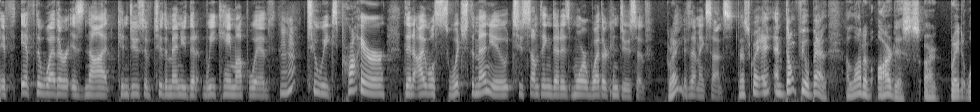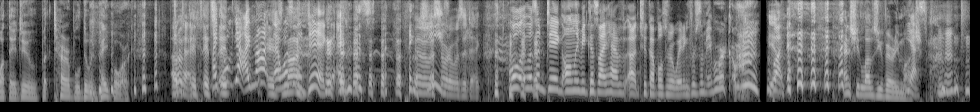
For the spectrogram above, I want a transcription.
if if the weather is not conducive to the menu that we came up with two weeks prior, then I will switch the menu to something that is more weather conducive. Great. If that makes sense. That's great. And, and don't feel bad. A lot of artists are great at what they do, but terrible doing paperwork. Trust- Okay. it's, it's, I told, it- yeah, I'm not. That wasn't not- a dig. And it's, It was geez. sort of was a dig. well, it was a dig only because I have uh, two couples who are waiting for some paperwork. But and she loves you very much. yes. Mhm.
